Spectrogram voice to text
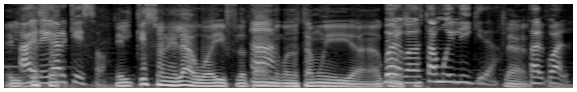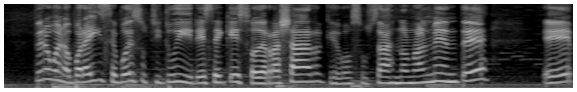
el Agregar queso. queso. El queso en el agua ahí flotando Ah. cuando está muy acuoso. Bueno, cuando está muy líquida, Claro. tal cual. Pero bueno, por ahí se puede sustituir ese queso de rallar que vos usás normalmente eh,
